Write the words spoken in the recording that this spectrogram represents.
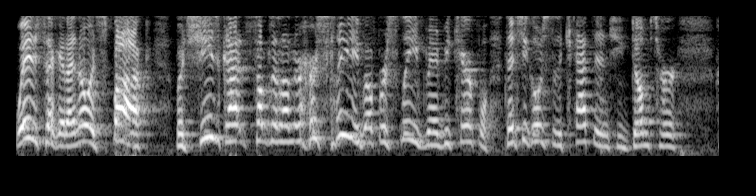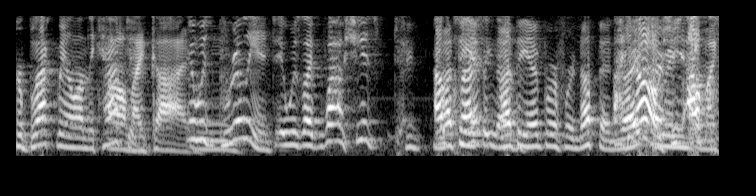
wait a second. I know it's Spock, but she's got something under her sleeve, up her sleeve, man. Be careful. Then she goes to the captain and she dumps her her blackmail on the oh captain. Oh, my God. It was mm. brilliant. It was like, wow, she is Not the, outclassing not the emperor for nothing, I right? know, I she mean, Oh, my outclass,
